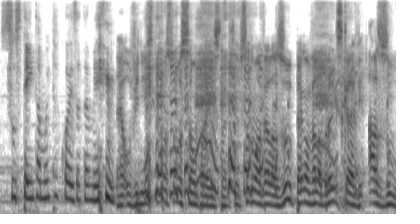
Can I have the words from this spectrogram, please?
sustenta muita coisa também. É, o Vinícius tem uma solução pra isso, né? Você precisa de uma vela azul, pega uma vela branca e escreve azul.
